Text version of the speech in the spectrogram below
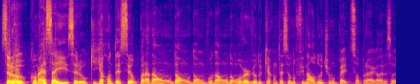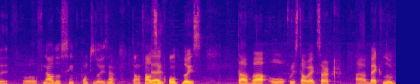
Seru, começa aí, Seru. O que, que aconteceu para dar um, dar um, dar um, vou dar um, dar um overview do que aconteceu no final do último patch, só pra galera saber. O final do 5.2, né? Então, no final do É. 5.2 tava o Crystal Exarch, a Backlug,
